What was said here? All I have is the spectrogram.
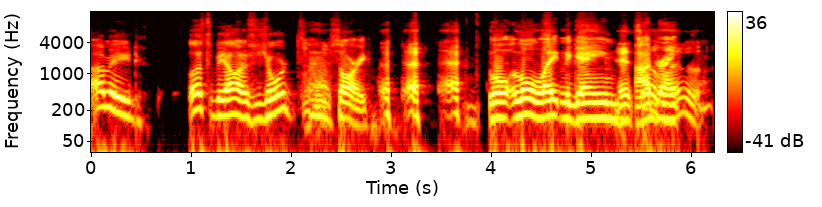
I mean, let's be honest, Georgia. sorry, a little, a little late in the game. It's I drank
